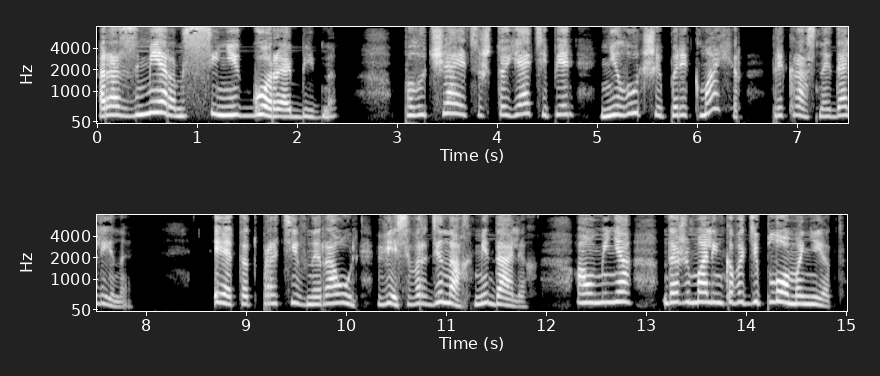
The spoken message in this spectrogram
Размером с синие горы обидно. Получается, что я теперь не лучший парикмахер прекрасной долины. Этот противный Рауль весь в орденах, медалях, а у меня даже маленького диплома нет».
